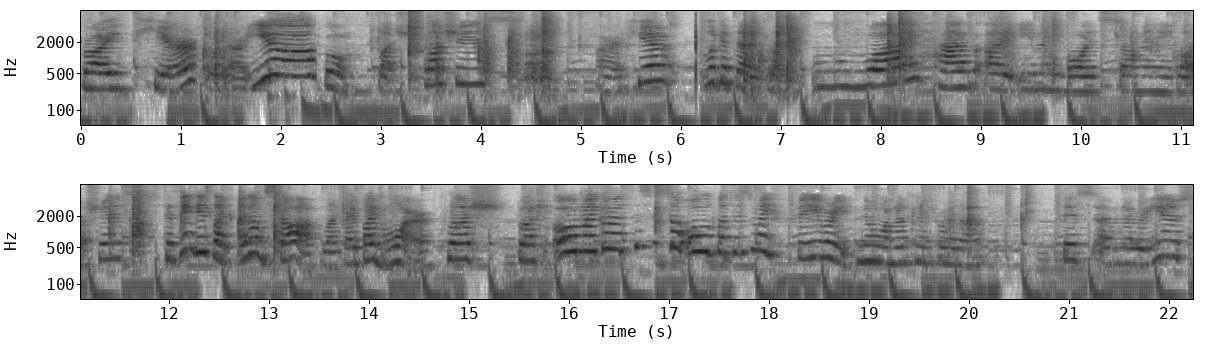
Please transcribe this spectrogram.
right here. What are you? Boom, blush. Blushes are here. Look at that. Why have I even bought so many blushes? The thing is like I don't stop, like I buy more. Blush, blush. Oh my god, this is so old, but this is my favorite. No, I'm not gonna throw it out. This I've never used,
